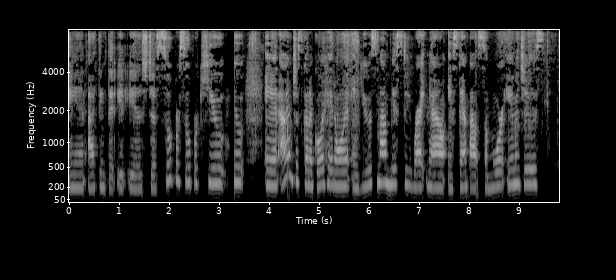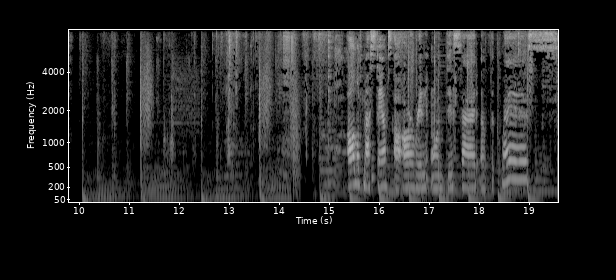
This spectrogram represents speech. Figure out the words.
and I think that it is just super, super cute. And I'm just going to go ahead on and use my MISTI right now and stamp out some more images. All of my stamps are already on this side of the glass.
